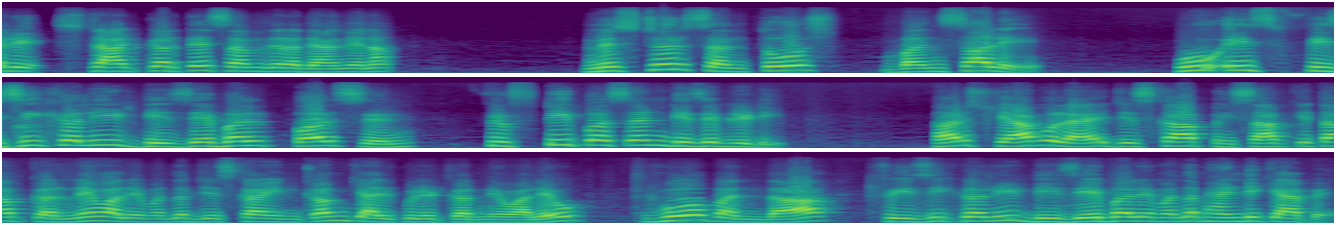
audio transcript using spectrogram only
चलिए स्टार्ट करते सम जरा ध्यान देना। Mister Santosh Bansale who is physically disabled person 50 percent disability Harsh, क्या बोला है? जिसका आप हिसाब किताब करने वाले मतलब जिसका इनकम कैलकुलेट करने वाले हो, वो बंदा फिजिकली डिजेबल है मतलब हैंडीकैप है।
